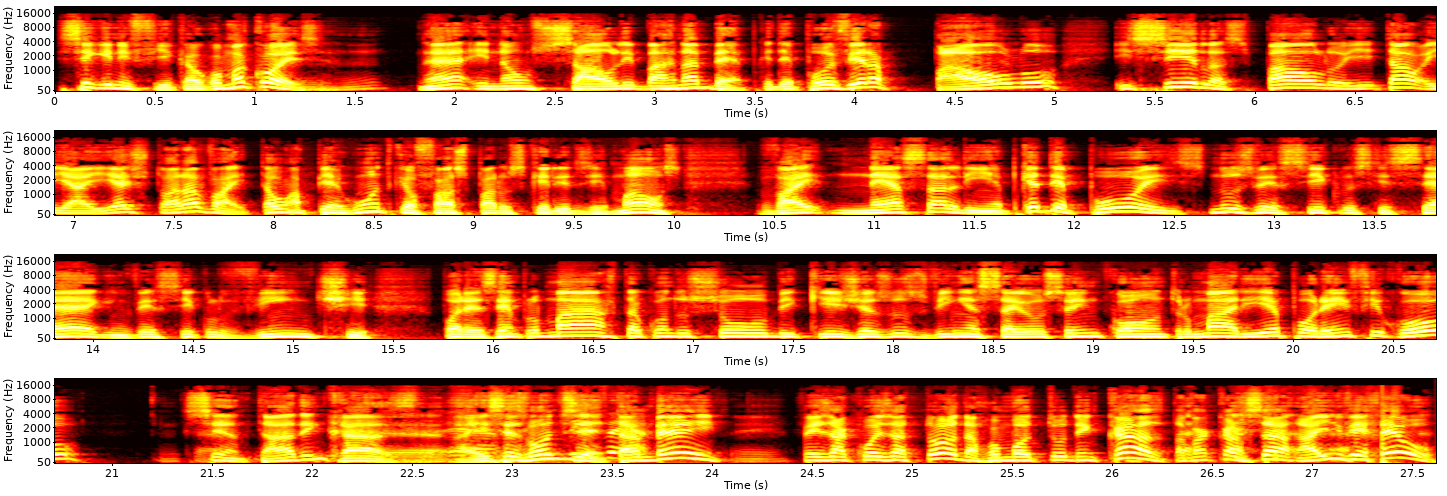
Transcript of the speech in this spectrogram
significa alguma coisa. Né? E não Saulo e Barnabé, porque depois vira Paulo e Silas, Paulo e tal, e aí a história vai. Então a pergunta que eu faço para os queridos irmãos vai nessa linha, porque depois, nos versículos que seguem, versículo 20, por exemplo, Marta, quando soube que Jesus vinha, saiu ao seu encontro, Maria, porém, ficou sentada em casa. Aí vocês vão dizer, também fez a coisa toda, arrumou tudo em casa, estava cansado. Aí inverteu.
